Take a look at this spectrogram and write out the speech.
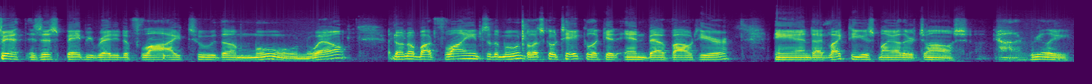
5th. Is this baby ready to fly to the moon? Well, I don't know about flying to the moon, but let's go take a look at NBEV out here. And I'd like to use my other, oh, God, I really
